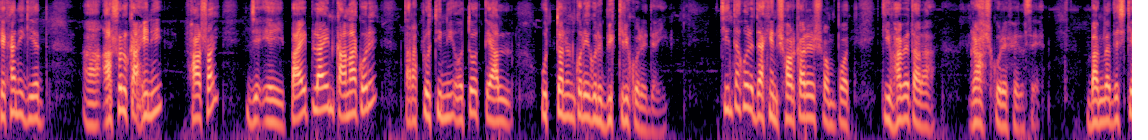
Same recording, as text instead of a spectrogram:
সেখানে গিয়ে আসল কাহিনী ফাঁস হয় যে এই পাইপলাইন কানা করে তারা প্রতিনিয়ত তেল উত্তোলন করে এগুলো বিক্রি করে দেয়। চিন্তা করে দেখেন সরকারের সম্পদ কীভাবে তারা গ্রাস করে ফেলছে। বাংলাদেশকে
